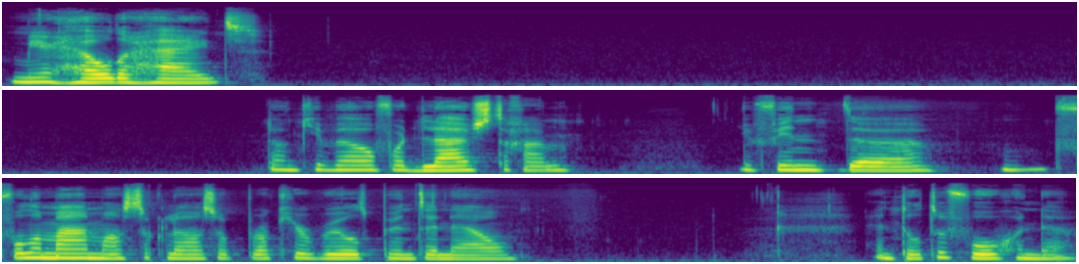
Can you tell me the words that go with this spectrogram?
meer helderheid. Dankjewel voor het luisteren. Je vindt de volle maan masterclass op rockyourworld.nl. En tot de volgende.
